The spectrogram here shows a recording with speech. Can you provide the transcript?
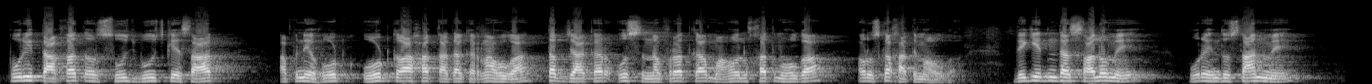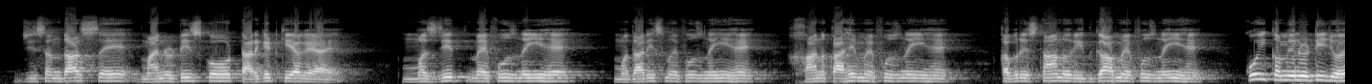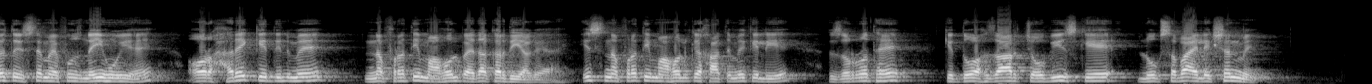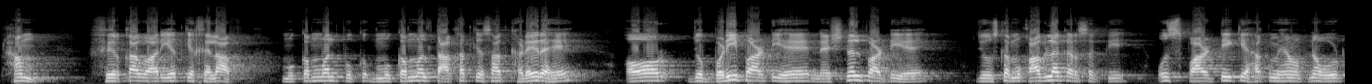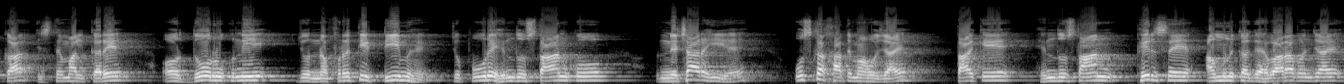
پوری طاقت اور سوجھ بوجھ کے ساتھ اپنے ووٹ ووٹ کا حق ادا کرنا ہوگا۔ تب جا کر اس نفرت کا ماحول ختم ہوگا اور اس کا خاتمہ ہوگا۔ دیکھیے، ان دس سالوں میں پورے ہندوستان میں جس انداز سے مائنورٹیز کو ٹارگٹ کیا گیا ہے، مسجد محفوظ نہیں ہے، مدارس محفوظ نہیں ہے، خانقاہیں محفوظ نہیں ہے قبرستان اور عیدگاہ محفوظ نہیں ہے کوئی کمیونٹی جو ہے تو اس سے محفوظ نہیں ہوئی ہے اور ہر ایک کے دل میں نفرتی ماحول پیدا کر دیا گیا ہے۔ اس نفرتی ماحول کے خاتمے کے لیے ضرورت ہے کہ دو ہزار چوبیس کے لوک سبھا الیکشن میں ہم فرقہ واریت کے خلاف مکمل مکمل طاقت کے ساتھ کھڑے رہے اور جو بڑی پارٹی ہے، نیشنل پارٹی ہے، جو اس کا مقابلہ کر سکتی، اس پارٹی کے حق میں ہم اپنا ووٹ کا استعمال کریں اور دو رکنی جو نفرتی ٹیم ہے، جو پورے ہندوستان کو نچا رہی ہے، اس کا خاتمہ ہو جائے تاکہ ہندوستان پھر سے امن کا گہوارہ بن جائے،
